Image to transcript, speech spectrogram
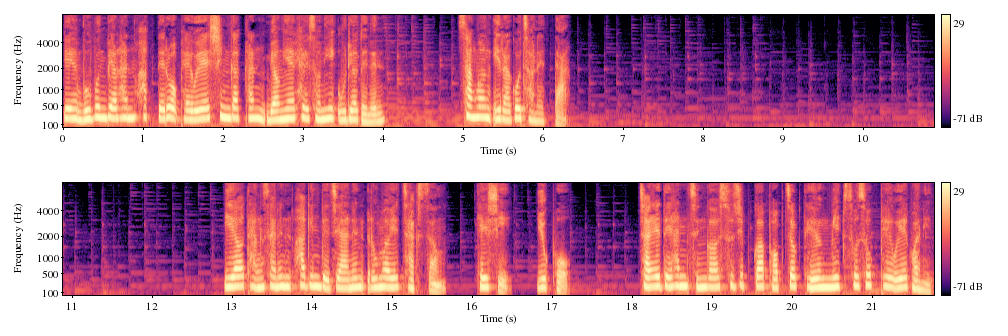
에 무분별한 확대로 배우의 심각한 명예훼손이 우려되는 상황이라고 전했다. 이어 당사는 확인되지 않은 루머의 작성, 게시, 유포, 자에 대한 증거 수집과 법적 대응 및 소속 배우의 권익,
